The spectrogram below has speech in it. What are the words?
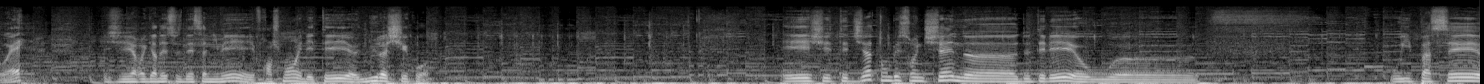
Ouais. J'ai regardé ce dessin animé et franchement, il était euh, nul à chier quoi. Et j'étais déjà tombé sur une chaîne euh, de télé où où il passait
